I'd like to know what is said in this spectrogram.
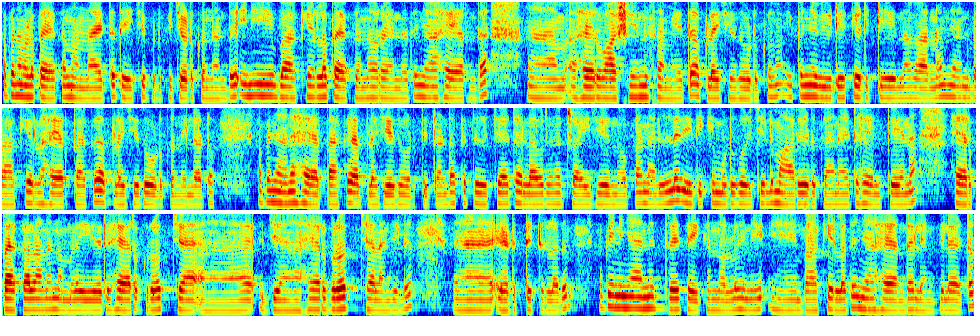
അപ്പോൾ നമ്മൾ പാക്ക് നന്നായിട്ട് തേച്ച് പിടിപ്പിച്ച് കൊടുക്കുന്നുണ്ട്. ഇനി ബാക്കിയുള്ള പാക്ക് എന്ന് പറയുന്നത് ഞാൻ ഹെയറിന്റെ ഹെയർ വാഷ് ചെയ്യുന്ന സമയത്ത് അപ്ലൈ ചെയ്ത് കൊടുക്കും. ഇപ്പം ഞാൻ വീഡിയോ ഒക്കെ എഡിറ്റ് ചെയ്യുന്ന കാരണം ഞാൻ ബാക്കിയുള്ള ഹെയർ പാക്ക് അപ്ലൈ ചെയ്ത് കൊടുക്കുന്നില്ല കേട്ടോ. അപ്പോൾ ഞാൻ ഹെയർ പാക്ക് അപ്ലൈ ചെയ്ത് കൊടുത്തിട്ടുണ്ട്. അപ്പോൾ തീർച്ചയായിട്ടും എല്ലാവരും ഒന്ന് ട്രൈ ചെയ്ത് നോക്കുക. നല്ല രീതിക്ക് മുടി കൊഴിച്ചിൽ മാറിയെടുക്കാനായിട്ട് ഹെൽപ്പ് ചെയ്യുന്ന ഹെയർ പാക്കുകളാണ് നമ്മൾ ഈ ഒരു ഹെയർ ഗ്രോത്ത് ഹെയർ ഗ്രോത്ത് ചലഞ്ചിൽ എടുത്തിട്ടുള്ളത്. അപ്പോൾ ഇനി ഞാൻ ഇത്രേ തേക്കുന്നുള്ളൂ. ഇനി ബാക്കിയുള്ളത് ഞാൻ ഹെയറിന്റെ ലെങ്തിലായിട്ട്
